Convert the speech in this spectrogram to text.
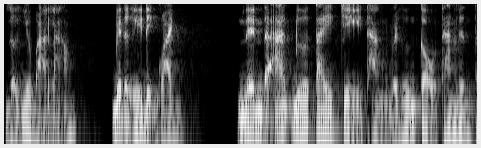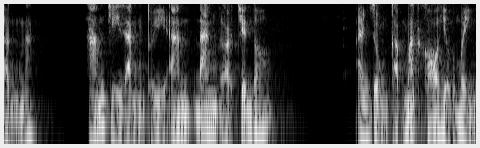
Dường như bà lão biết được ý định của anh, Nên đã đưa tay chỉ thẳng về hướng cầu thang lên tầng 5 Ám chỉ rằng Thủy An đang ở trên đó. Anh dùng cặp mắt khó hiểu của mình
